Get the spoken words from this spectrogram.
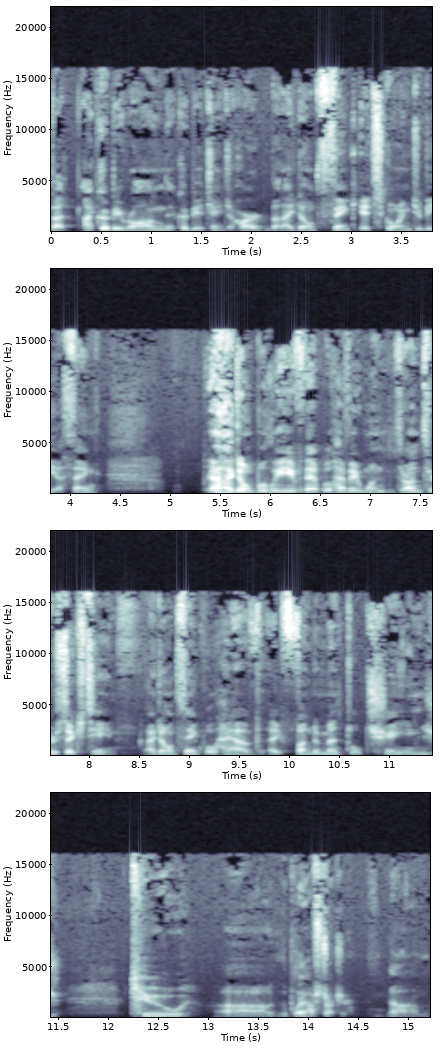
but I could be wrong. There could be a change of heart, but I don't think it's going to be a thing. And I don't believe that we'll have a one run through 16. I don't think we'll have a fundamental change to uh, the playoff structure. Um,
